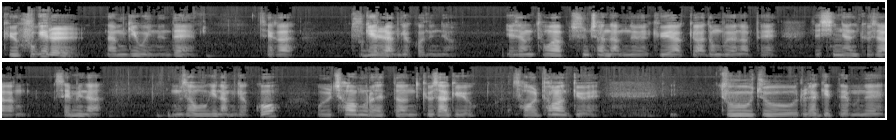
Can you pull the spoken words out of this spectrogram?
교육 후기를 남기고 있는데 제가 두 개를 남겼거든요. 예장 통합 순천 남로의 교회학교 아동부 연합회 신년 교사 세미나 음성 후기 남겼고 올 처음으로 했던 교사 교육 서울 평안교회 두 주를 했기 때문에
